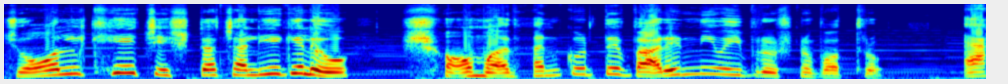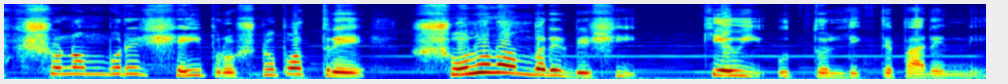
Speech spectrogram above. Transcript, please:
জল খেয়ে চেষ্টা চালিয়ে গেলেও সমাধান করতে পারেননি ওই প্রশ্নপত্র। একশো নম্বরের সেই প্রশ্নপত্রে ষোলো নম্বরের বেশি কেউই উত্তর লিখতে পারেননি।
